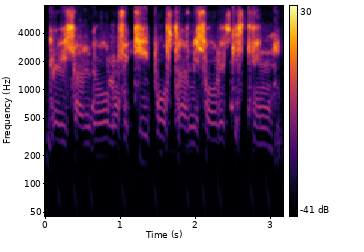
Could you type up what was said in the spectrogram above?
revisando los equipos, transmisores que estén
